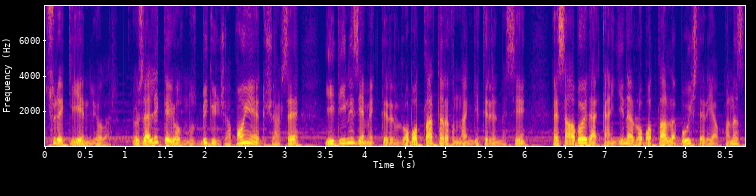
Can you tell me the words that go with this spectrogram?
sürekli yeniliyorlar. Özellikle yolunuz bir gün Japonya'ya düşerse yediğiniz yemeklerin robotlar tarafından getirilmesi, hesabı öderken yine robotlarla bu işleri yapmanız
